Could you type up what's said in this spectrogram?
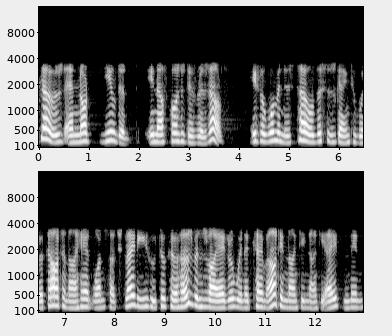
closed and not yielded enough positive results if a woman is told this is going to work out, and I had one such lady who took her husband's Viagra when it came out in 1998 and then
